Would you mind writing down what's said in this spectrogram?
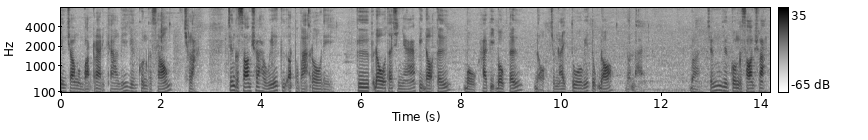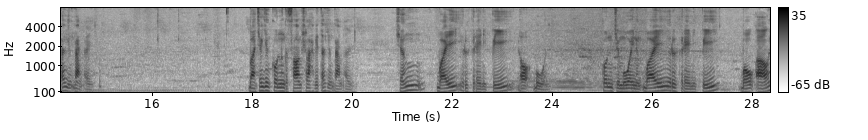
យើងចង់បំបត្តិ radical វាយើងគុណកសោមឆ្លាស់អញ្ចឹងកសោមឆ្លាស់របស់វាគឺអត់ពិបាករកទេគឺបដូរតែសញ្ញាពីដកទៅបូកហើយពីបូកទៅដកចំណែកតួវាទុកដកដដែលបាទអញ្ចឹងយើងគុណកសោមឆ្លាស់ទៅយើងបានអី បាទអញ្ចឹងយើងគុណនឹងកសោមឆ្លាស់វាទៅយើងបានអីអញ្ចឹង3ឬក្រេនី2ដក4គុណជាមួយនឹង3ឬក្រេនី2បូកឲ្យ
